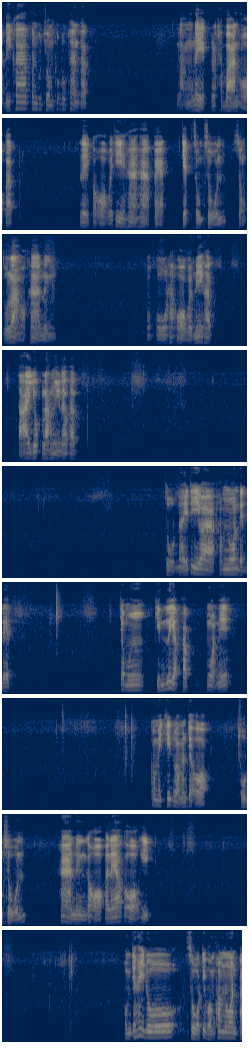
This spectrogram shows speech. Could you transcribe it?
วัสดีครับท่านผู้ชมทุกๆทท่านครับ หลังเลขรัฐบาลออกครับ เลขก็ออกไปที่ห้าห้าแปดเจ็ดศูนย์ศูนย์สองตัวล่างออกห้าหนึ่งโอ้โห ถ้าออกแบบนี้ครับ ตายยกลังอีกแล้วครับ สูตรไหนที่ว่าคำนวณเด็ดๆเจ้ามือกินเรียบครับ งวดนี้ ก็ไม่คิดว่ามันจะออกศูนย์ศูนย์ห้าหนึ่งก็ออกไปแล้วก็ออกอีก ผมจะให้ดูสูตรที่ผมคำนวณไป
